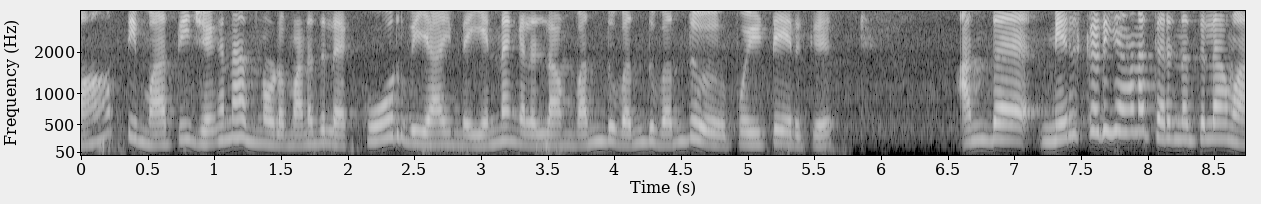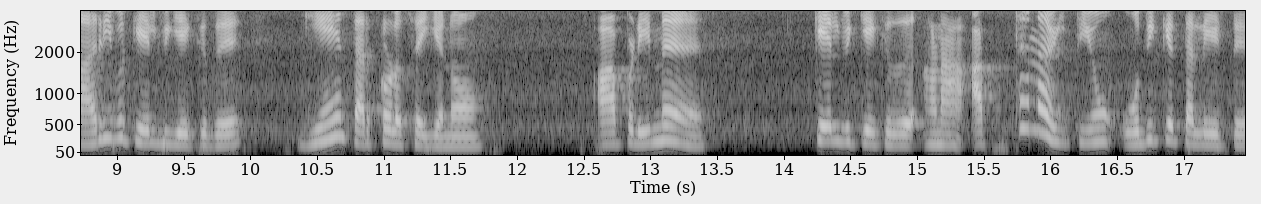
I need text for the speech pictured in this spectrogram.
மாற்றி மாற்றி ஜெகநாதனோட மனதில் கோர்வையாக இந்த எண்ணங்கள் எல்லாம் வந்து வந்து வந்து போயிட்டே இருக்குது அந்த நெருக்கடியான தருணத்தில் அவன் அறிவு கேள்வி கேட்குது ஏன் தற்கொலை செய்யணும்? அப்படின்னு கேள்வி கேட்குது ஆனால் அத்தனை வைத்தியம் ஒதுக்க தள்ளிட்டு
